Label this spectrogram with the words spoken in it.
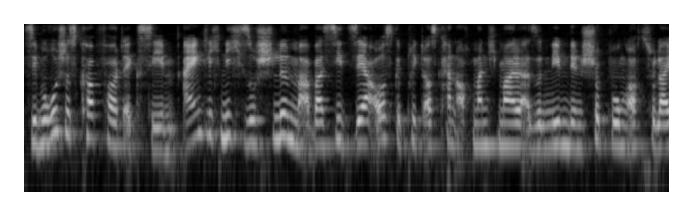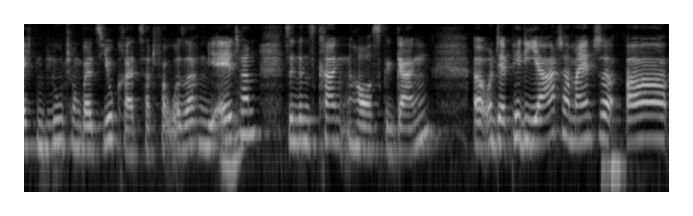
Seborrhoisches Kopfhautexem. Eigentlich nicht so schlimm, aber es sieht sehr ausgeprägt aus, kann auch manchmal, also neben den Schuppungen auch zu leichten Blutungen, weil es Juckreiz hat, verursachen. Die mhm. Eltern sind ins Krankenhaus gegangen äh, und der Pädiater meinte, ah,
